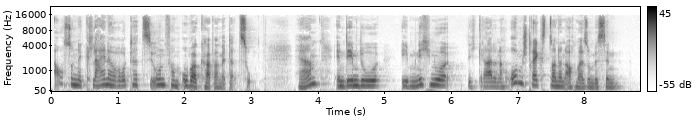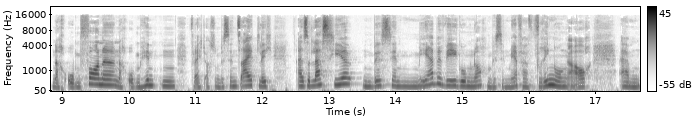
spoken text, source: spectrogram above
auch so eine kleine Rotation vom Oberkörper mit dazu. Ja, indem du eben nicht nur dich gerade nach oben streckst, sondern auch mal so ein bisschen nach oben vorne, nach oben hinten, vielleicht auch so ein bisschen seitlich. Also lass hier ein bisschen mehr Bewegung noch, ein bisschen mehr Verwringung auch ähm,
